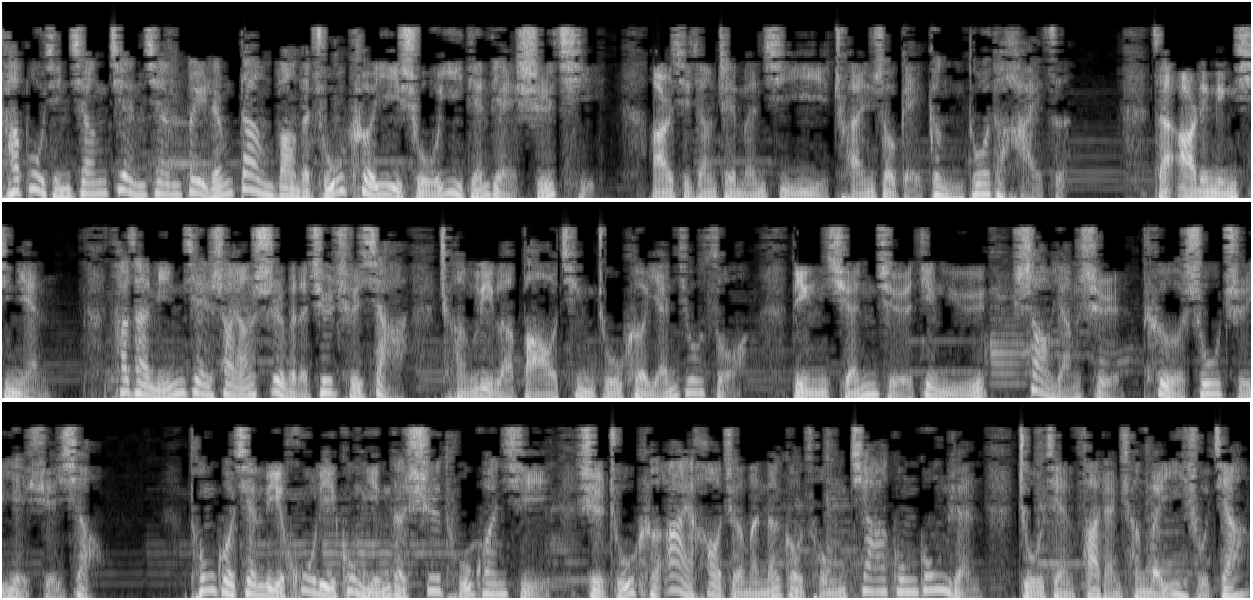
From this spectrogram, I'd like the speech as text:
他不仅将渐渐被人淡忘的竹刻艺术一点点拾起。而且将这门技艺传授给更多的孩子。在二零零七年，他在民建邵阳市委的支持下，成立了宝庆竹刻研究所，并选址定于邵阳市特殊职业学校。通过建立互利共赢的师徒关系，使竹刻爱好者们能够从加工工人逐渐发展成为艺术家，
